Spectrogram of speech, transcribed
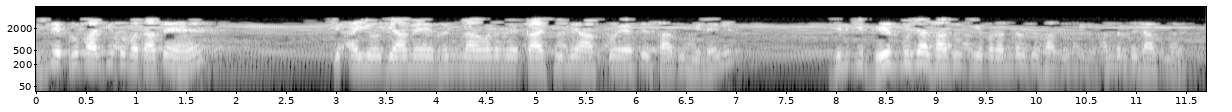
इसलिए प्रभुपाद जी तो बताते हैं कि अयोध्या में, वृंदावन में, काशी में आपको ऐसे साधु मिलेंगे, जिनकी वेशभूषा साधु की है, पर अंदर से साधु नहीं है, अंदर से डाकू है।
